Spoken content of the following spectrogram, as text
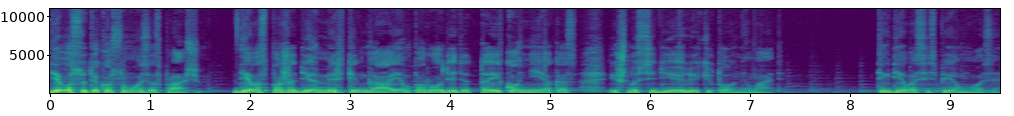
Dievas sutiko su Mozės prašymu. Dievas pažadėjo mirtingajam parodyti tai, ko niekas iš nusidėlių iki tol nematė. Tik Dievas įspėjo Mozę.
